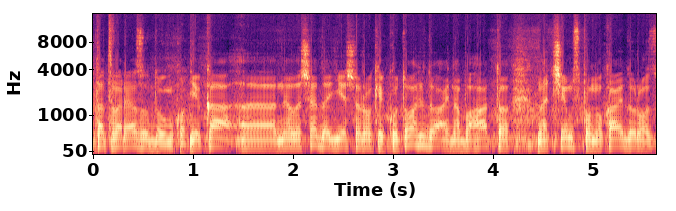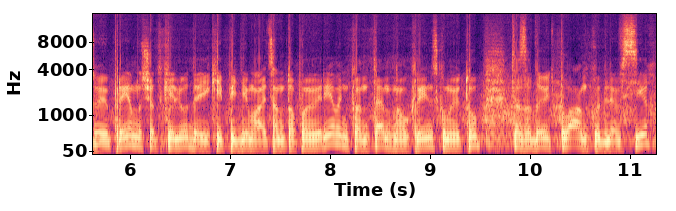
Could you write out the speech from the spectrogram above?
та тверезу думку, яка е, не лише дає широкий кут огляду, а й набагато над чим спонукає до розвитку. Приємно, що такі люди, які піднімаються на топовий рівень, контент на українському YouTube та задають планку для всіх,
